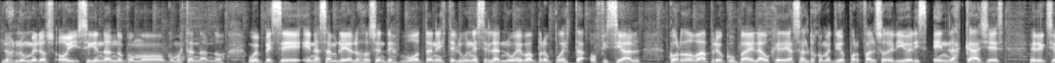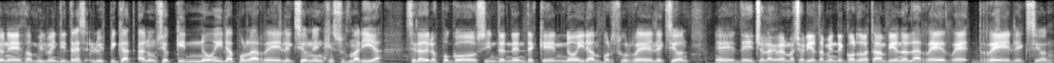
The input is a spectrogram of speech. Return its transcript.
los números hoy siguen dando como, como están dando. UPC en asamblea los docentes votan este lunes la nueva propuesta oficial. Córdoba preocupa el auge de asaltos cometidos por falso deliveries en las calles. Elecciones 2023. Luis Picat anunció que no irá por la reelección en Jesús María. Será de los pocos intendentes que no irán por su reelección. Eh, de hecho, la gran mayoría también de Córdoba estaban pidiendo la re, re, reelección.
